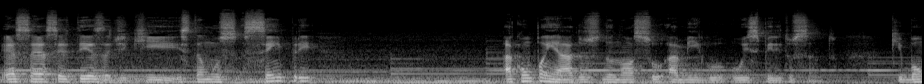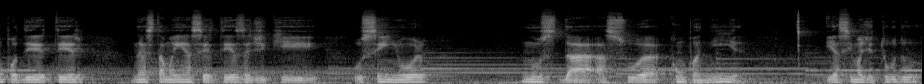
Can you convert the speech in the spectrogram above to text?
Essa é a certeza de que estamos sempre acompanhados do nosso amigo, o Espírito Santo. Que bom poder ter nesta manhã a certeza de que o Senhor nos dá a sua companhia e, acima de tudo,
